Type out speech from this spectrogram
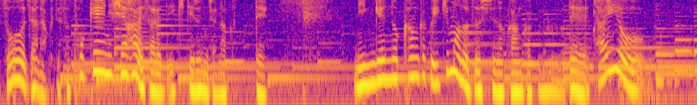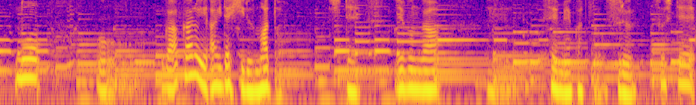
そうじゃなくてさ時計に支配されて生きてるんじゃなくって人間の感覚生き物としての感覚で太陽のが明るい間昼間として自分が、えー、生命活動をする。そして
